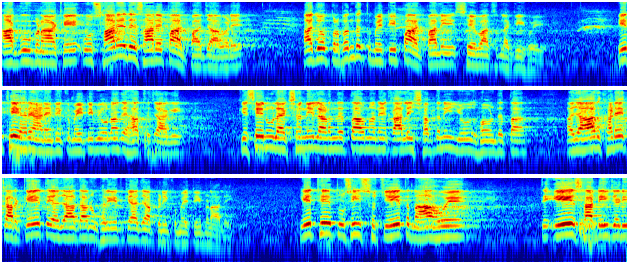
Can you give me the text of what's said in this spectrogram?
ਆਗੂ ਬਣਾ ਕੇ ਉਹ ਸਾਰੇ ਦੇ ਸਾਰੇ ਭਾਜਪਾ ਜਾ ਵੜੇ। ਅੱਜ ਉਹ ਪ੍ਰਬੰਧਕ ਕਮੇਟੀ ਭਾਜਪਾ ਲਈ ਸੇਵਾ 'ਚ ਲੱਗੀ ਹੋਈ। ਇੱਥੇ ਹਰਿਆਣੇ ਦੀ ਕਮੇਟੀ ਵੀ ਉਹਨਾਂ ਦੇ ਹੱਥ 'ਚ ਆ ਗਈ। ਕਿਸੇ ਨੂੰ ਇਲੈਕਸ਼ਨ ਨਹੀਂ ਲੜਨ ਦਿੱਤਾ, ਉਹਨਾਂ ਨੇ ਅਕਾਲੀ ਸ਼ਬਦ ਨਹੀਂ ਯੂਜ਼ ਹੋਣ ਦਿੱਤਾ। ਆਜ਼ਾਦ ਖੜੇ ਕਰਕੇ ਤੇ ਆਜ਼ਾਦਾਂ ਨੂੰ ਖਰੀਦ ਕੇ ਅੱਜ ਆਪਣੀ ਕਮੇਟੀ ਬਣਾ ਲਈ। ਇੱਥੇ ਤੁਸੀਂ ਸੁਚੇਤ ਨਾ ਹੋਏ ਤੇ ਇਹ ਸਾਡੀ ਜਿਹੜੀ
